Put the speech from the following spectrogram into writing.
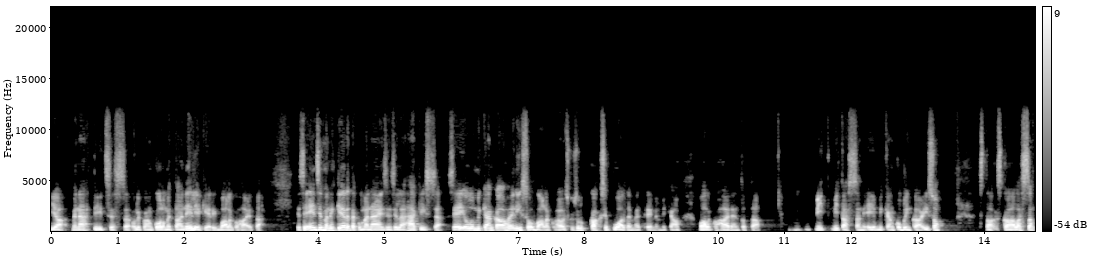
ja me nähtiin itse asiassa, olikohan kolme tai neljä eri valkohaita – ja se ensimmäinen kerta, kun mä näin sen siellä häkissä, se ei ollut mikään kauhean iso valkohai, olisiko se ollut kaksi metrinen, mikä on valkohaiden tota, mit, mitassa, niin ei ole mikään kovinkaan iso sta- skaalassa.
